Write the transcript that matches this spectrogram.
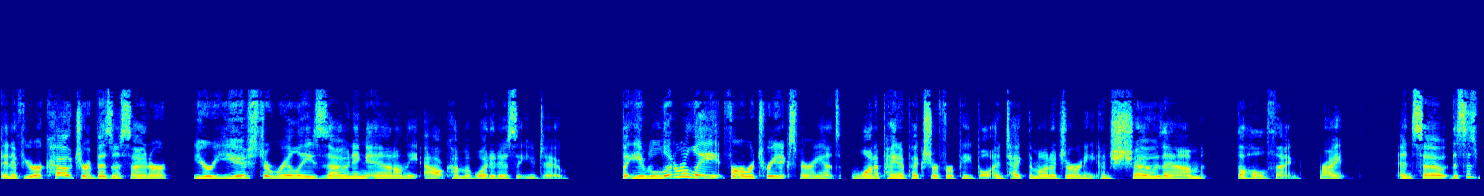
And if you're a coach or a business owner, you're used to really zoning in on the outcome of what it is that you do. But you literally, for a retreat experience, want to paint a picture for people and take them on a journey and show them the whole thing, right? And so this is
